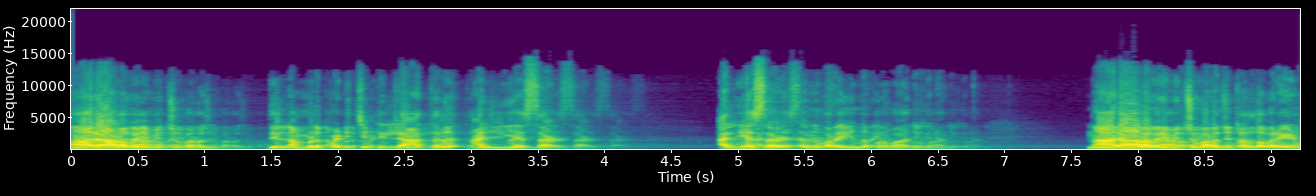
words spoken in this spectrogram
നാലാളെ ഒരുമിച്ച് പറഞ്ഞു. ഇതിൽ നമ്മൾ പഠിച്ചിട്ടില്ലാത്തത് അൽ യസ അൽ യസ എന്ന് പറയുന്ന പ്രവാചകനാണ്. നാലാളെ ഒരുമിച്ച് പറഞ്ഞിട്ട് അല്ല പറയണു.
